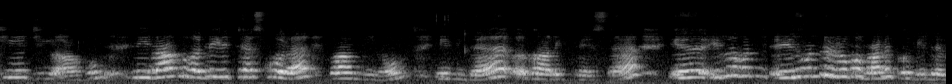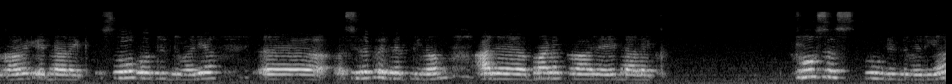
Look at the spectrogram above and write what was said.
கேஜி ஆகும் நீ நாங்க வந்து இது டெஸ்கோல வாங்கினோம் இந்த கார்லிக் பேஸ்ட இதுல வந்து இது வந்து ரொம்ப மணக்கும் இந்த கார்லிக் இந்த லைக் ஸ்லோ போட்டுட்டு வரையா சில பேர் எப்படிலாம் அதை மணக்காரு இந்த லைக் ப்ரோசஸ் ஃபுட் இந்த வரையா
